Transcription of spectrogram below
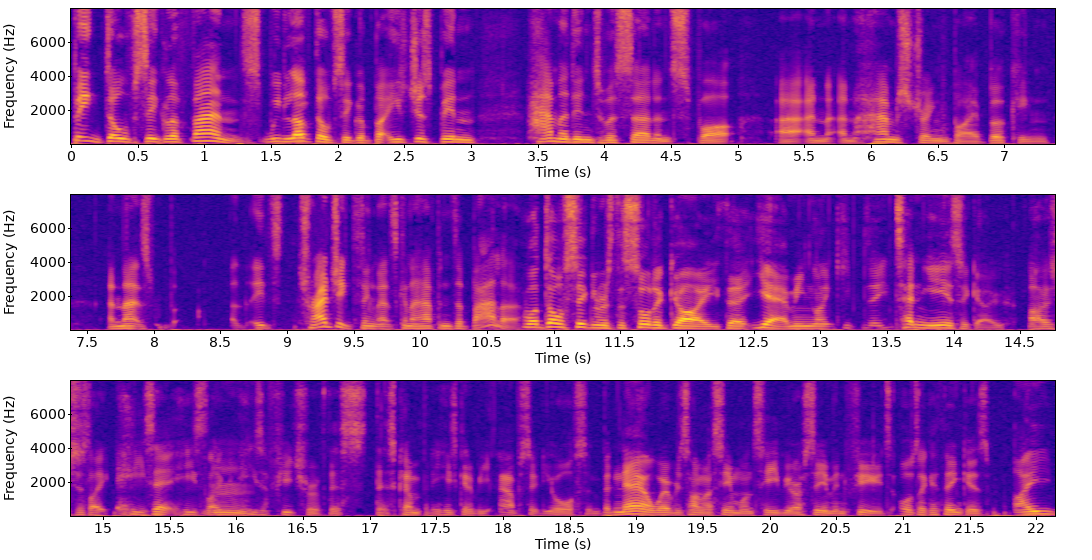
big Dolph Ziggler fans. We love Dolph Ziggler, but he's just been hammered into a certain spot uh, and and hamstringed by booking, and that's it's tragic to think that's going to happen to Balor. Well, Dolph Ziggler is the sort of guy that, yeah, I mean, like ten years ago, I was just like, he's it. He's like, mm. he's a future of this this company. He's going to be absolutely awesome. But now, every time I see him on TV or I see him in feuds, all I can think is, I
